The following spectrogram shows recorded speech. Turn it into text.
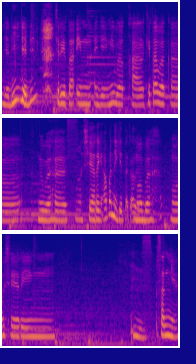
jadi jadi ceritain aja ini bakal kita bakal ngebahas Mau sharing apa nih kita kali? mau bah mau sharing pesannya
